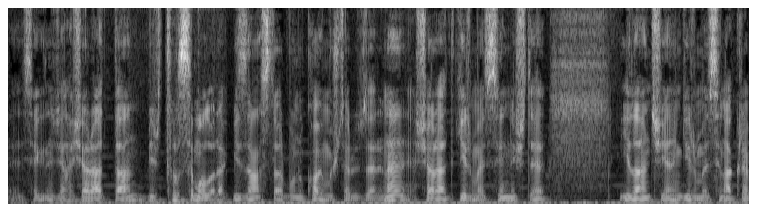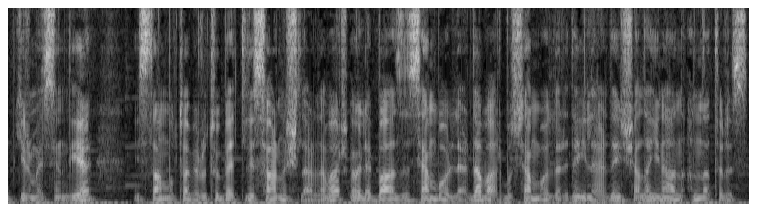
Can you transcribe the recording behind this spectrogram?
e, sevgili haşerattan bir tılsım olarak Bizanslar bunu koymuşlar üzerine. Haşerat girmesin, işte yılan çiyen girmesin, akrep girmesin diye. İstanbul tabi rutubetli sarnıçlar da var. Öyle bazı semboller de var. Bu sembolleri de ileride inşallah yine anlatırız.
